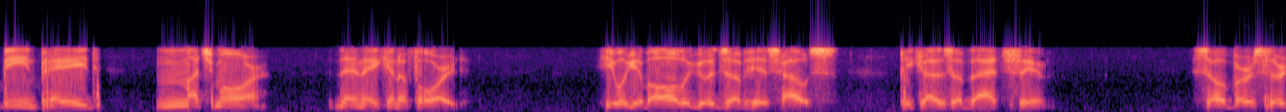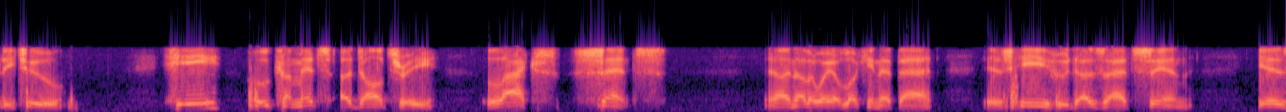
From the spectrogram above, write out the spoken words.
being paid much more than they can afford. He will give all the goods of his house because of that sin. So, verse 32 He who commits adultery lacks sense. Now, another way of looking at that is he who does that sin is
